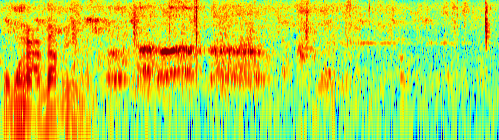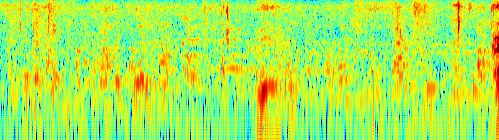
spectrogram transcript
ผมว่าอาบน้ำไม่ยังไงเปียครับ ก็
